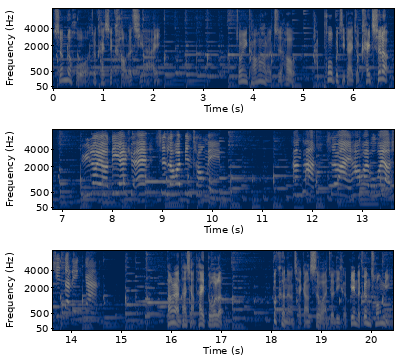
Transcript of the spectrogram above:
生了火就开始烤了起来。终于烤好了之后，他迫不及待就开吃了。鱼肉有 DHA，吃了会变聪明。看看吃完以后会不会有新的灵感当然，他想太多了，不可能才刚吃完就立刻变得更聪明。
